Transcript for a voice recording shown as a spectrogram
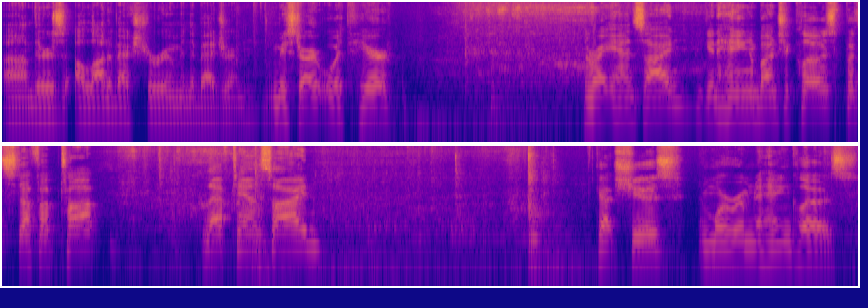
Um, there's a lot of extra room in the bedroom. Let me start with here. The right hand side, you can hang a bunch of clothes, put stuff up top. Left hand side, got shoes and more room to hang clothes.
